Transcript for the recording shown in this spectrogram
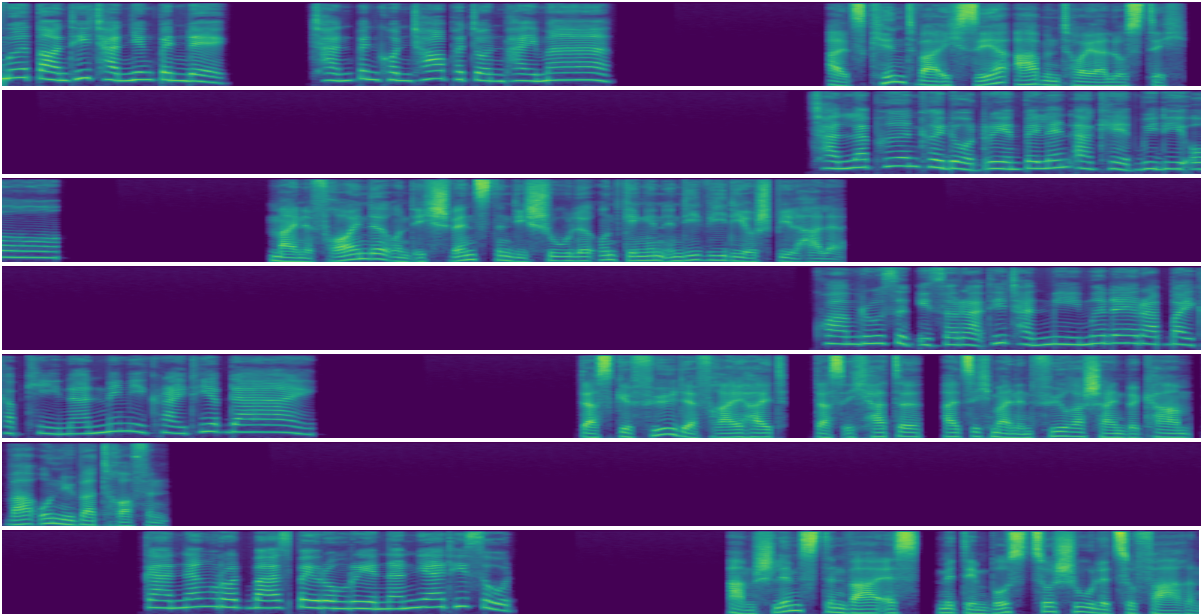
เมื่อตอนที่ฉันยังเป็นเด็ก ฉันเป็นคนชอบผจญภัยมาก Als Kind war ich sehr abenteuerlustig. ฉันและเพื่อนเคยโดดเรียนไปเล่นอาร์เคดวิดีโอ Meine Freunde und ich schwänzten die Schule und gingen in die Videospielhalle. ความรู้สึกอิสระที่ฉันมีเมื่อได้รับใบขับขี่นั้นไม่มีใครเทียบได้ Das Gefühl der Freiheit, das ich hatte, als ich meinen Führerschein bekam, war unübertroffen. การนั่งรถบัสไปโรงเรียนนั้นแย่ที่สุด Am schlimmsten war es, mit dem Bus zur Schule zu fahren.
